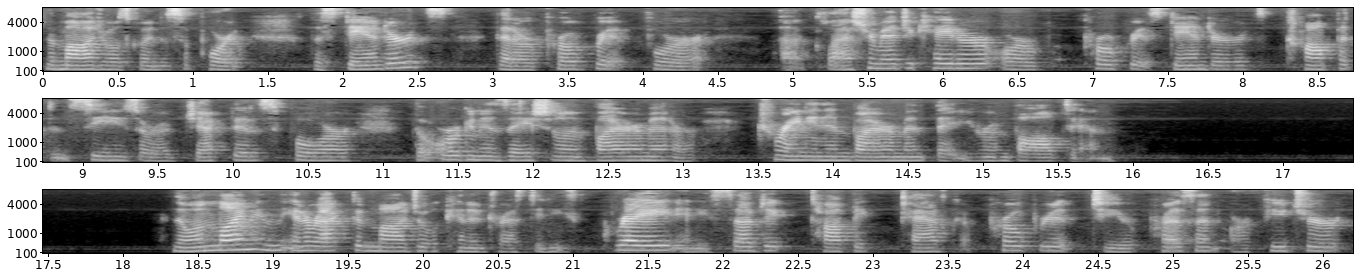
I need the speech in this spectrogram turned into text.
The module is going to support the standards that are appropriate for a classroom educator or appropriate standards, competencies, or objectives for the organizational environment or training environment that you're involved in. The online and interactive module can address any grade, any subject, topic, task appropriate to your present or future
